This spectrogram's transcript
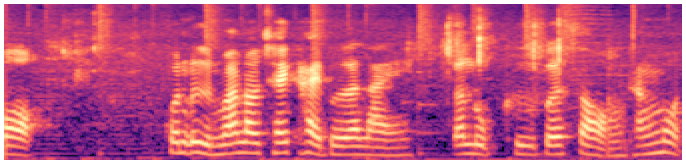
บอก คนอื่นว่าเราใช้ไข่เบอร์อะไร สรุปคือเบอร์สองทั้งหมด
